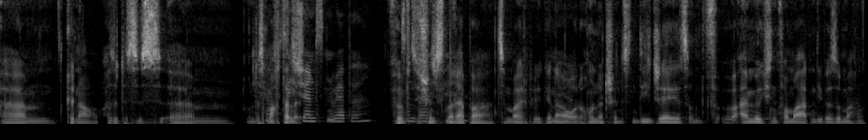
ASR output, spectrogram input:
Ähm, genau, also das ist ähm, und das macht dann 50 schönsten Rapper. 50 schönsten Rapper zum Beispiel, genau, ja. oder 100 schönsten DJs und allen möglichen Formaten, die wir so machen.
